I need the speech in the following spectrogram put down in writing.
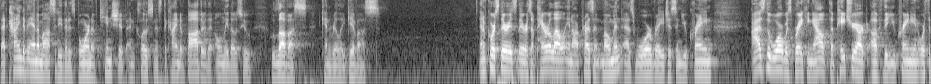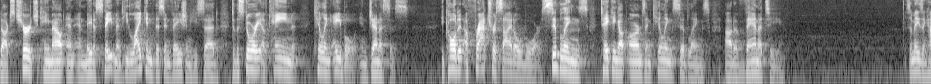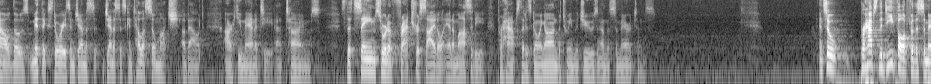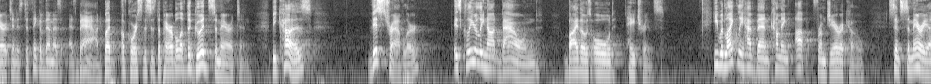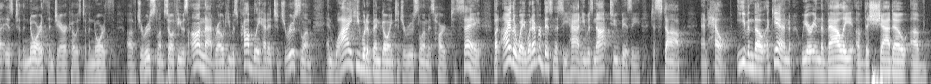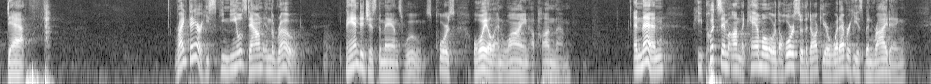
that kind of animosity that is born of kinship and closeness, the kind of bother that only those who, who love us can really give us. And of course, there is, there is a parallel in our present moment as war rages in Ukraine. As the war was breaking out, the patriarch of the Ukrainian Orthodox Church came out and, and made a statement. He likened this invasion, he said, to the story of Cain killing Abel in Genesis. He called it a fratricidal war, siblings taking up arms and killing siblings out of vanity. It's amazing how those mythic stories in Genesis can tell us so much about our humanity at times. It's the same sort of fratricidal animosity, perhaps, that is going on between the Jews and the Samaritans. And so Perhaps the default for the Samaritan is to think of them as, as bad, but of course, this is the parable of the Good Samaritan, because this traveler is clearly not bound by those old hatreds. He would likely have been coming up from Jericho, since Samaria is to the north and Jericho is to the north of Jerusalem. So if he was on that road, he was probably headed to Jerusalem. And why he would have been going to Jerusalem is hard to say. But either way, whatever business he had, he was not too busy to stop and help, even though, again, we are in the valley of the shadow of death. Right there, he's, he kneels down in the road, bandages the man's wounds, pours oil and wine upon them. And then he puts him on the camel or the horse or the donkey or whatever he has been riding,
